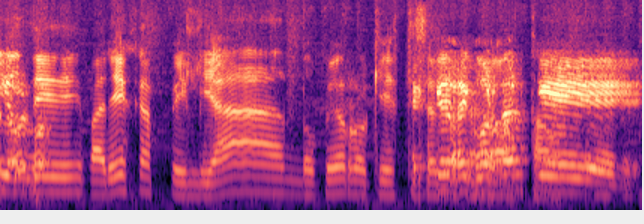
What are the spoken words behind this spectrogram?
yo- de parejas peleando, perro, que este Es se que recordar que-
